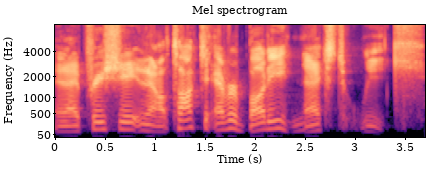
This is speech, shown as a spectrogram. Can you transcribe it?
and I appreciate it. And I'll talk to everybody next week.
